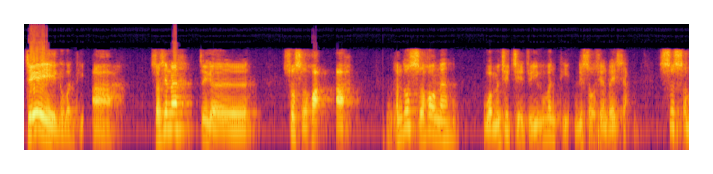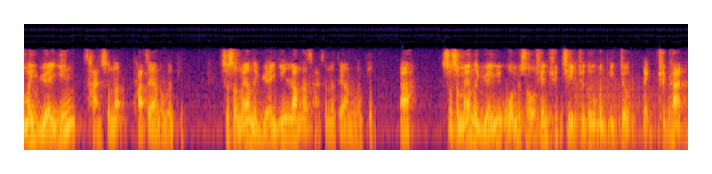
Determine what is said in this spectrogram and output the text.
这个问题啊。首先呢，这个说实话啊，很多时候呢，我们去解决一个问题，你首先得想是什么原因产生了他这样的问题，是什么样的原因让他产生了这样的问题啊？是什么样的原因？我们首先去解决这个问题，就得去看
